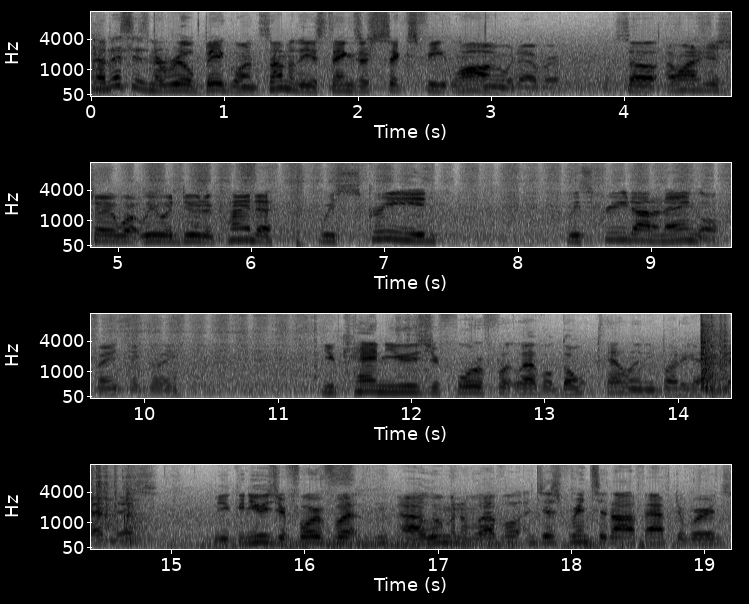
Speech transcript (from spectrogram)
Now this isn't a real big one. Some of these things are six feet long or whatever. So I wanted to show you what we would do to kind of, we screed, we screed on an angle basically. You can use your four foot level. Don't tell anybody I said this. You can use your four foot uh, aluminum level and just rinse it off afterwards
